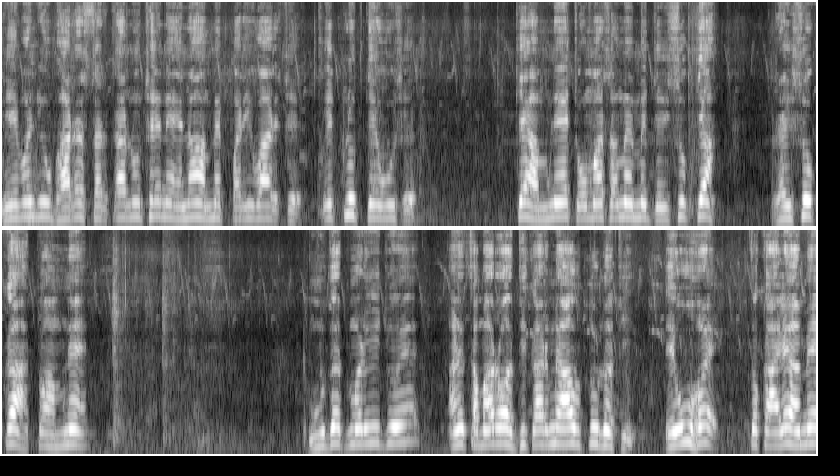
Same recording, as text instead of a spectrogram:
રેવન્યુ ભારત સરકારનું છે ને એના અમે પરિવાર છે. એટલું જ કહેવું છે કે અમને ચોમાસામાં અમે જઈશું ક્યાં? રહીશું ક્યાં? તો અમને મુદત મળવી જોઈએ અને તમારો અધિકાર મેં આવતું નથી. એવું હોય તો કાલે અમે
